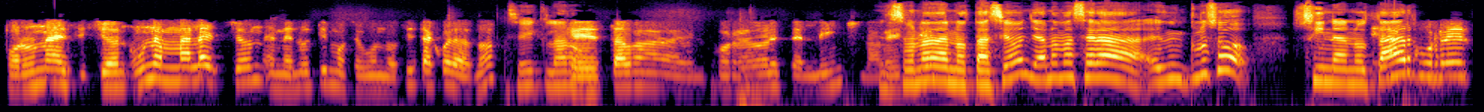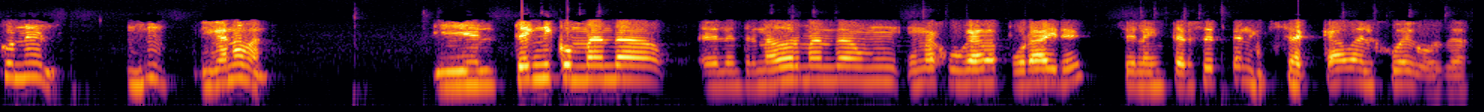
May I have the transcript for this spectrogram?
por una decisión, una mala decisión en el último segundo. ¿Sí te acuerdas, no? Sí, claro. Que estaba el corredor este Lynch. La en zona de anotación, ya nomás era, incluso sin anotar. Era correr con él. Y ganaban. Y el técnico manda, el entrenador manda una jugada por aire, se la interceptan y se acaba el juego. O sea,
